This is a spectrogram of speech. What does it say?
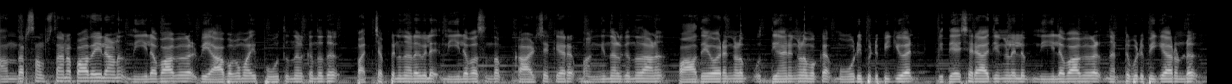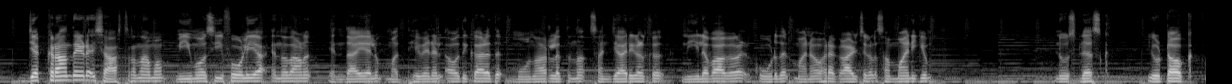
അന്തർ സംസ്ഥാന പാതയിലാണ് നീലവാകകൾ വ്യാപകമായി പൂത്തു നിൽക്കുന്നത്. പച്ചപ്പിന് നടുവിലെ നീലവസന്തം കാഴ്ചക്കേറെ ഭംഗി നൽകുന്നതാണ്. പാതയോരങ്ങളും ഉദ്യാനങ്ങളുമൊക്കെ മൂടിപ്പിടിപ്പിക്കുവാൻ വിദേശ രാജ്യങ്ങളിലും നീലവാകകൾ നട്ടുപിടിപ്പിക്കാറുണ്ട്. ജക്രാന്തയുടെ ശാസ്ത്രനാമം മീമോസിഫോളിയ എന്നതാണ്. എന്തായാലും മധ്യവേനൽ അവധിക്കാലത്ത് മൂന്നാറിലെത്തുന്ന സഞ്ചാരികൾക്ക് നീലവാകകൾ കൂടുതൽ മനോഹര കാഴ്ചകൾ സമ്മാനിക്കും. ന്യൂസ് ഡെസ്ക് യു ടോക്ക്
